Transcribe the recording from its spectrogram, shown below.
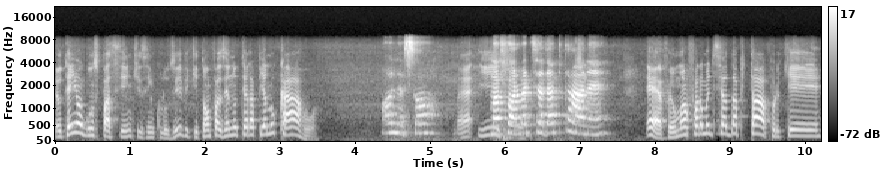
Eu tenho alguns pacientes, inclusive, que estão fazendo terapia no carro. Olha só. Né? Uma forma de se adaptar, né? É, foi uma forma de se adaptar, porque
